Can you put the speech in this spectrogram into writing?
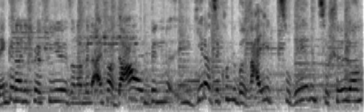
denke da nicht mehr viel, sondern bin einfach da und bin in jeder Sekunde bereit zu reden, zu schildern.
